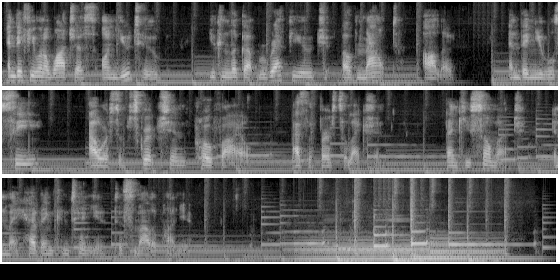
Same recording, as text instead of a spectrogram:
And if you want to watch us on YouTube, you can look up Refuge of Mount Olive, and then you will see our subscription profile as the first selection. Thank you so much, and may heaven continue to smile upon you.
